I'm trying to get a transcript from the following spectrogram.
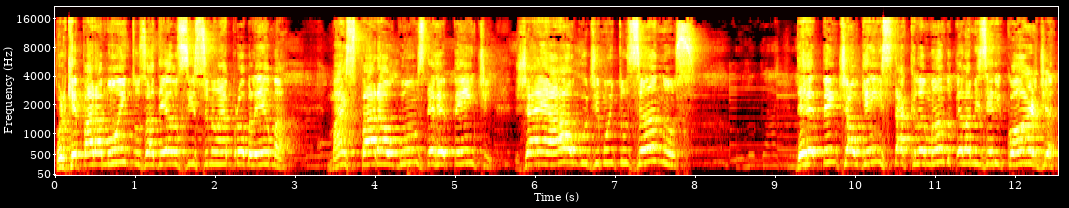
Porque para muitos, ó Deus, isso não é problema, mas para alguns, de repente, já é algo de muitos anos. De repente, alguém está clamando pela misericórdia,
